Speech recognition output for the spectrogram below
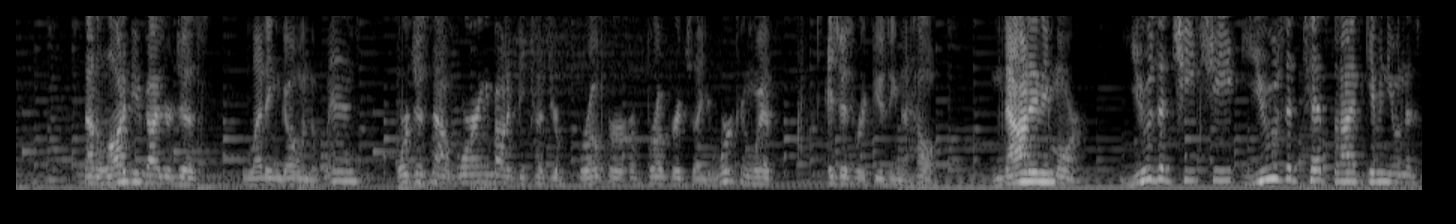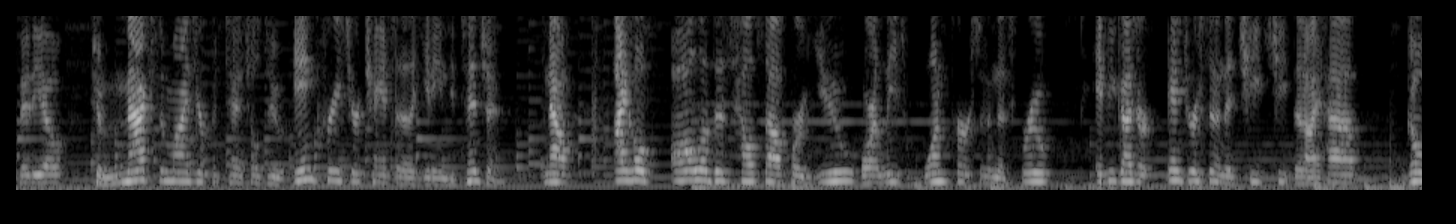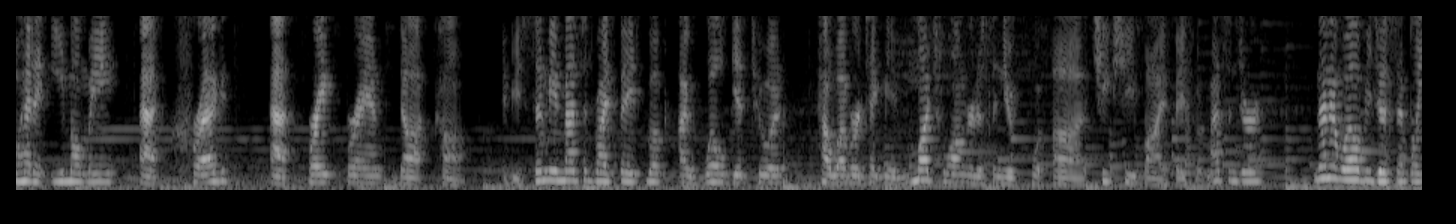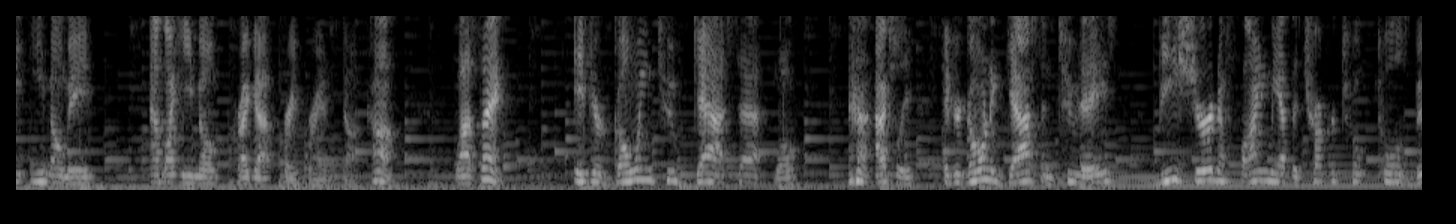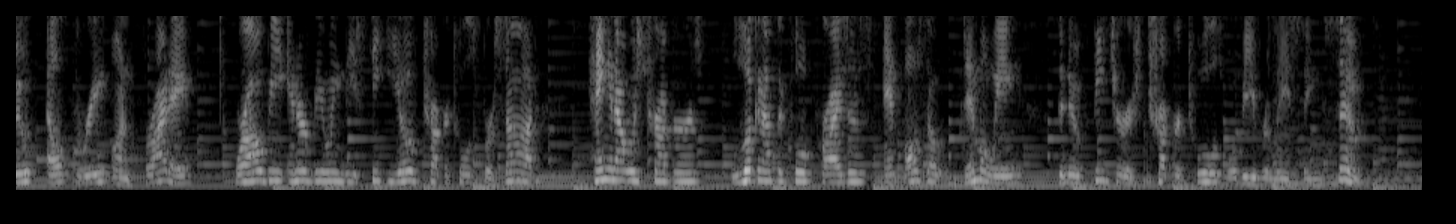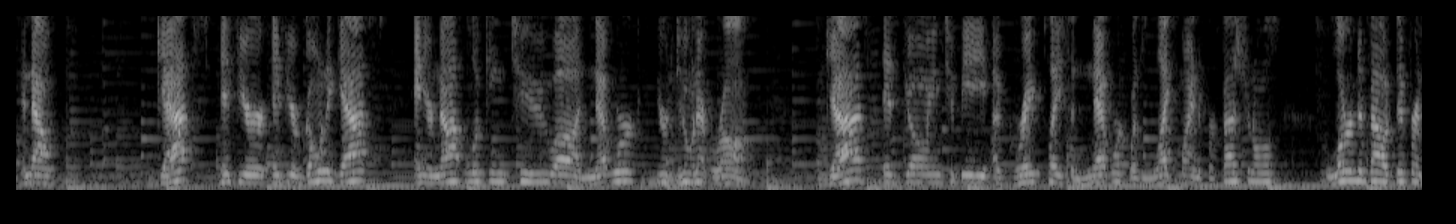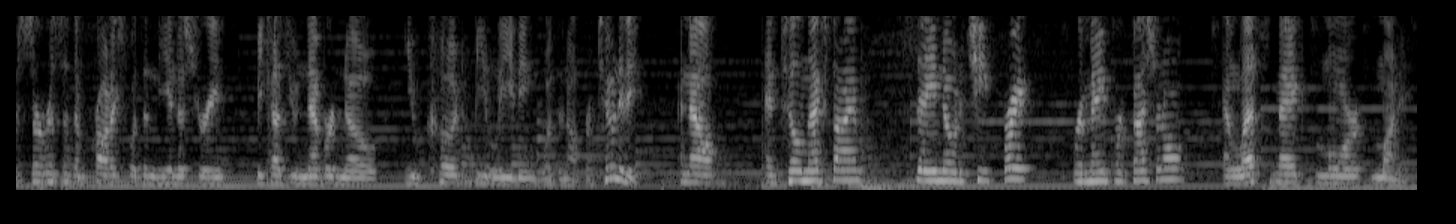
that a lot of you guys are just letting go in the wind or just not worrying about it because your broker or brokerage that you're working with is just refusing to help. Not anymore. Use a cheat sheet, use the tips that I've given you in this video to maximize your potential to increase your chances of getting detention. Now, I hope all of this helps out for you or at least one person in this group. If you guys are interested in the cheat sheet that I have, go ahead and email me at craig at freightbrand.com. If you send me a message by Facebook, I will get to it. However, it take me much longer to send you a uh, cheat sheet by Facebook Messenger than it will if you just simply email me at my email, craig at freightbrand.com. Last thing, if you're going to GATS at, well, actually, if you're going to GATS in two days, be sure to find me at the Trucker Tools booth L3 on Friday, where I'll be interviewing the CEO of Trucker Tools, Prasad, hanging out with truckers, looking at the cool prizes, and also demoing the new features Trucker Tools will be releasing soon. And now, GATS, if you're if you're going to GATS and you're not looking to uh, network, you're doing it wrong. GATS is going to be a great place to network with like-minded professionals, learn about different services and products within the industry because you never know you could be leaving with an opportunity. And now, until next time, say no to cheap freight, remain professional, and let's make more money.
